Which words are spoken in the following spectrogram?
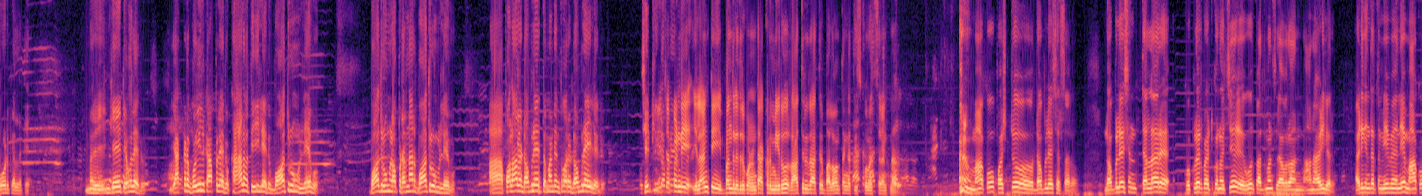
కోడి పిల్లకి. మరి ఇంకేటి ఇవ్వలేదు. ఎక్కడ గొయ్యలు కప్పలేదు కాలువ తీయలేదు. బాత్రూమ్ లేవు. బాత్రూమ్లు అప్పుడు అన్నారు బాత్రూమ్ లేవు. ఆ పొలాలు డబ్బులు వేస్తామంటే ఇంతవరకు డబ్బులు వేయలేదు. చెట్లు చెప్పండి ఇలాంటి ఇబ్బందులు ఎదుర్కొని అంటే అక్కడ మీరు రాత్రి రాత్రి బలవంతంగా తీసుకొని వచ్చారంటున్నారు మాకు ఫస్ట్ డబ్బులు వేశారు సార్. డబ్బులు వేసిన తెల్లారే కుక్కలూరు పెట్టుకొని వచ్చి ఊరు పెద్ద మనుషులు ఎవరు అని అని అడిగారు. అడిగిన తర్వాత మేమేని మాకు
